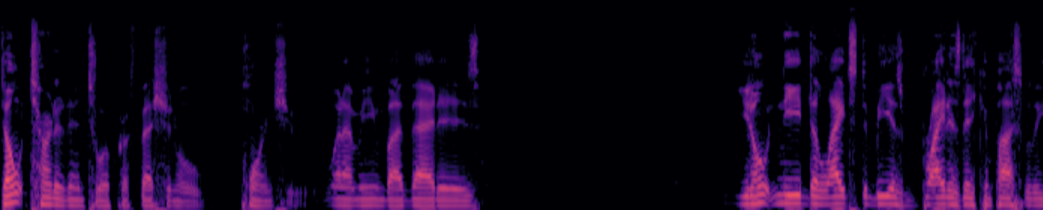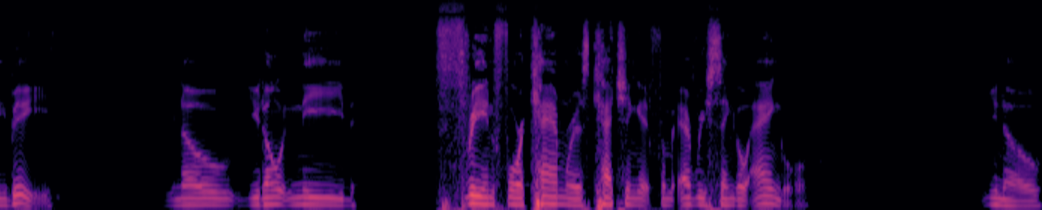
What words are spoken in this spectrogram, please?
Don't turn it into a professional porn shoot. What I mean by that is you don't need the lights to be as bright as they can possibly be. You know, you don't need three and four cameras catching it from every single angle. You know,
